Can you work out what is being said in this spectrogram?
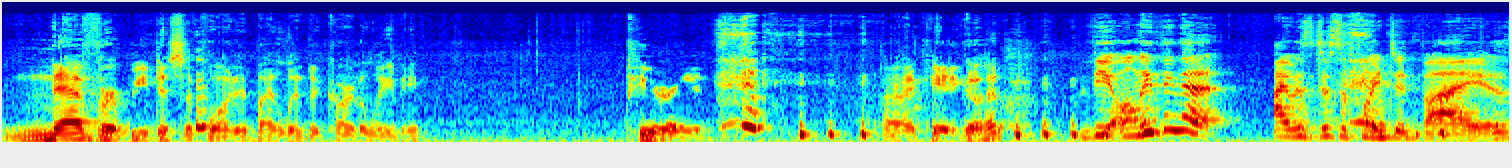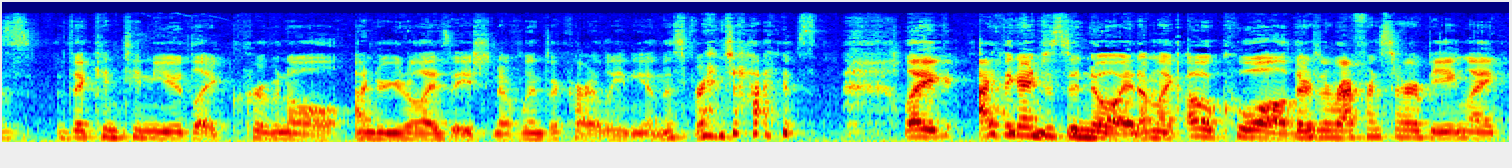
never be disappointed by linda cardellini period all right katie go ahead the only thing that I was disappointed by is the continued like criminal underutilization of Linda Cardellini in this franchise. like, I think I'm just annoyed. I'm like, oh, cool. There's a reference to her being like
